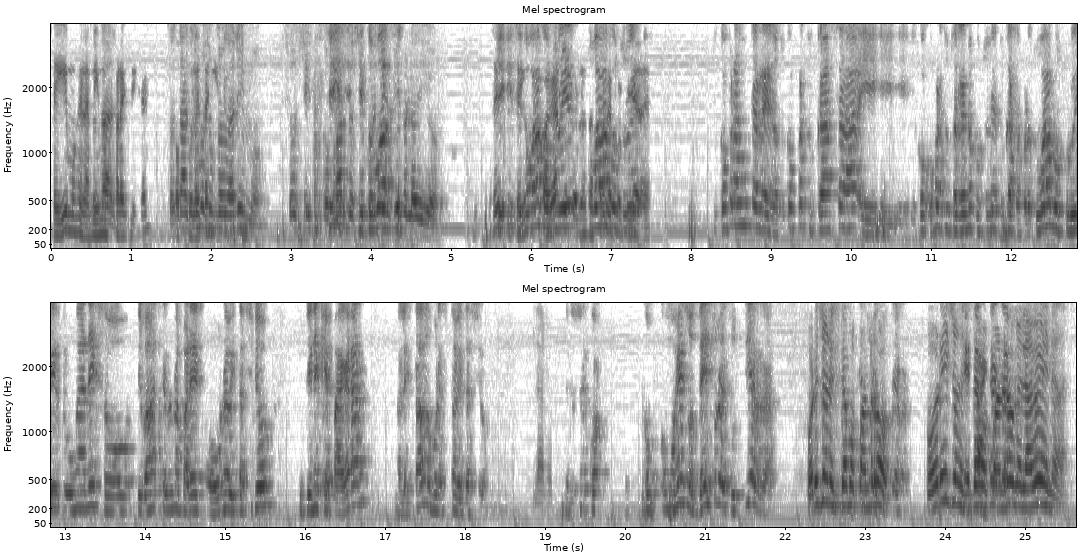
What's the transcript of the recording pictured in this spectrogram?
Seguimos en las mismas prácticas. Total, somos un feudalismo. Yo sí, comparto sí, 100%, siempre lo digo. Sí, si tú vas a construir, tú vas a construir, compras un terreno, tú compras tu casa y, y, compras tu terreno, construyes tu casa, pero tú vas a construir un anexo, y vas a tener una pared o una habitación, tú tienes que pagar al Estado por esa habitación. Claro. Entonces, ¿cómo, es eso? Dentro de tu tierra. Por eso necesitamos pan rock. Por eso necesitamos pan rock en las venas.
